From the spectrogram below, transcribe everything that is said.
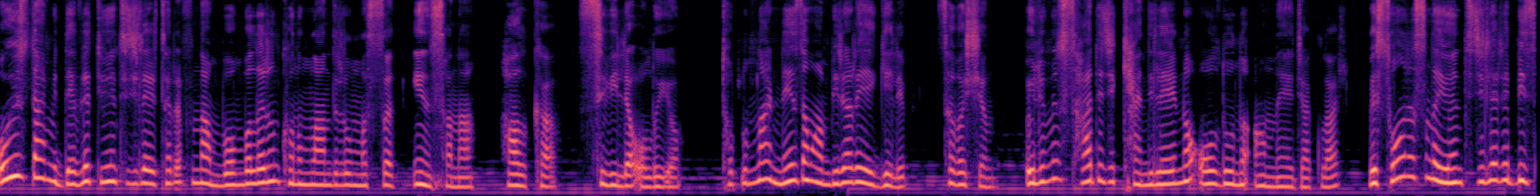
O yüzden mi devlet yöneticileri tarafından bombaların konumlandırılması insana, halka, sivile oluyor? Toplumlar ne zaman bir araya gelip savaşın, ölümün sadece kendilerine olduğunu anlayacaklar ve sonrasında yöneticilere biz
